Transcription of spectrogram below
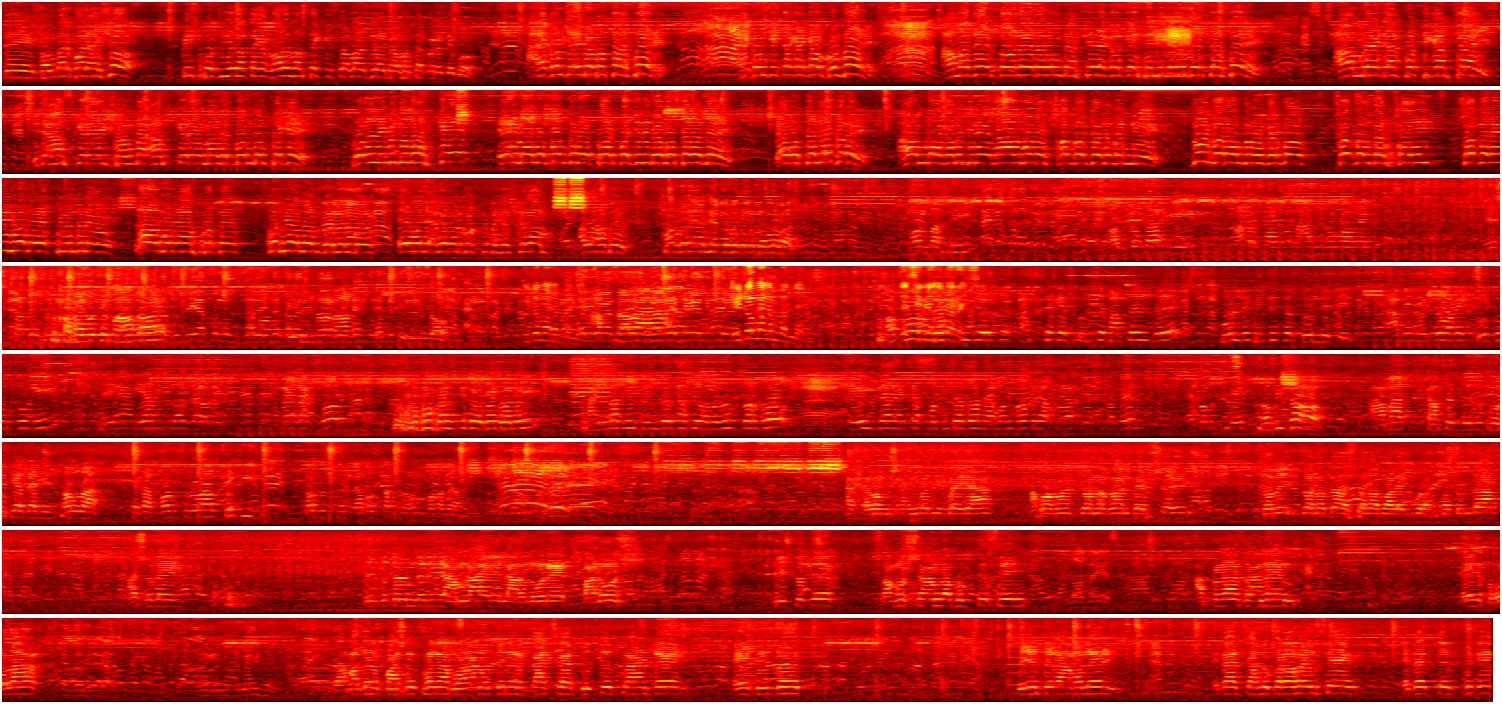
যে, সন্ধ্যার পরে আইসো, বিশ পঁচিশ হাজার টাকা খরচ আছে কিছু আমার দেওয়ার ব্যবস্থা করে দেবো। আর এখন এই ব্যবস্থা আছে? এখন কি টাকা কেউ খোঁজে? আমাদের দলের এবং ব্যবসায়ীর এখন কি করতে আছে। আমরা এটার প্রতিকার চাই। যদি আজকের এই সংবাদ আজকের এই মানব বন্ধন থেকে পল্লী বিদ্যুৎ আজকে এই মানব বন্ধনের পর পর যদি ব্যবস্থা না দেয় ব্যবস্থা না করে আমরা আগামী দিনে লাল মনের সকল জনগণ নিয়ে দুর্বার আন্দোলন করব। সকল ব্যবসায়ী সকল ইউনিয়নের নেতৃবৃন্দ নিয়ে লাল মনের রাজপথে কঠিন আন্দোলন করে দেবো এই বলে আমি আমার বক্তব্য শেষ করলাম। আল্লাহ হাফেজ। ধন্যবাদ। অন্ধকার এই মানব বন্ধন আন্দোলনের সভাপতি মহোদয় ইটো ইটো মানববন্ধন। যে সিরিয়ালে দাঁড়াইছে কাছ থেকে শুনতে পাচ্ছেন যে পল্লী বিদ্যুতের দুর্নীতি আমি নিজে অনেক ভুক্তভোগী এই ইতিহাস করলে অনেক সময় রাখব তো শুধু কিন্তু এটাই সাংবাদিক বৃন্দের কাছে অনুরোধ করব এইটার একটা প্রতিবেদন এমন ভাবে আপনারা পেশ করবেন এবং সেই ছবি সহ আমার কাছে যদি পৌঁছে দেন ইনশাল্লাহ এটা মন্ত্রণালয় থেকেই তদন্তের ব্যবস্থা গ্রহণ করা যাবে। এবং সাংবাদিক ভাইরা আমার জনগণ, ব্যবসায়ী, শ্রমিক জনতা, আসসালাম আলাইকুম রহমতুল্লাহ। আসলে দীর্ঘদিন ধরে আমরা এই লালমোহনের মানুষ, বিদ্যুতের সমস্যা আমরা ভুগতেছি। আপনারা জানেন, এই ভোলা, আমাদের পাশের থানা বরানুদ্দিনের কাছে বিদ্যুৎ প্লান্টে এই বিদ্যুৎ বিএনপির আমলে এটা চালু করা হয়েছে। এটা থেকে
